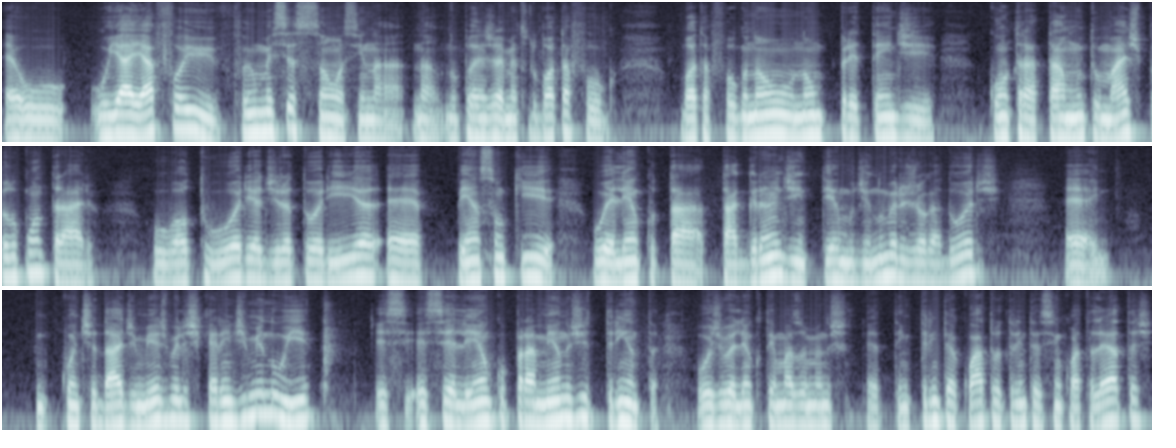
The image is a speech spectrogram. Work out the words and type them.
É, o, o Yaya foi, foi uma exceção assim na, na- no planejamento do Botafogo. O Botafogo não, não pretende contratar muito mais, pelo contrário. O autor e a diretoria é, pensam que o elenco tá, tá grande em termos de número de jogadores, é, em quantidade mesmo, eles querem diminuir esse, esse elenco para menos de 30. Hoje o elenco tem mais ou menos é, tem 34 ou 35 atletas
